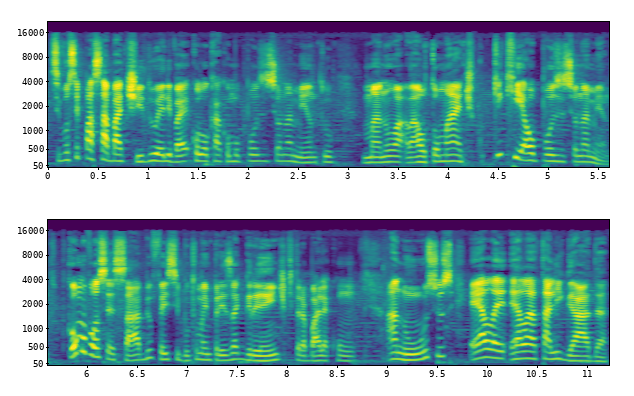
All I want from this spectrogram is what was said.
se você passar batido, ele vai colocar como posicionamento manual automático. O que, que é o posicionamento? Como você sabe, o Facebook é uma empresa grande que trabalha com anúncios. Ela ela tá ligada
